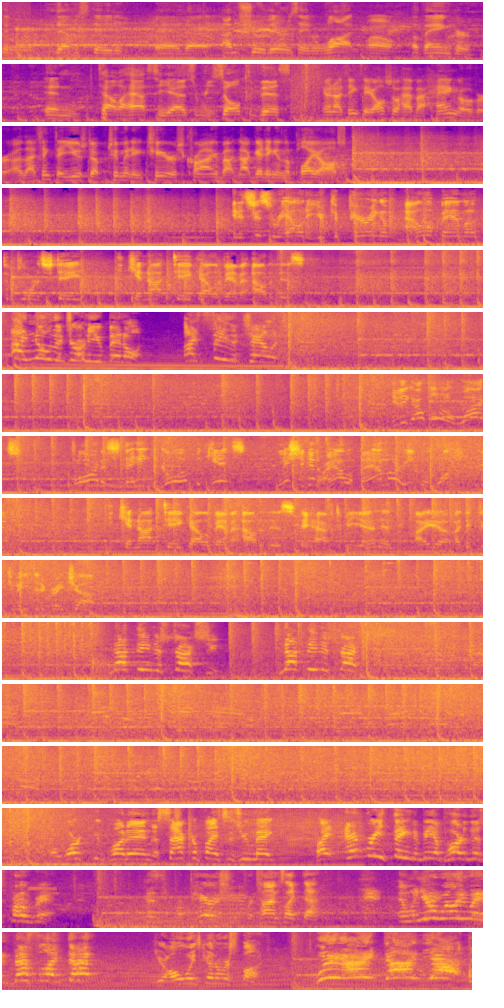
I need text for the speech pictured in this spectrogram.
devastated, and uh, I'm sure there is a lot Wow. of anger in Tallahassee as a result of this. And I think they also have a hangover. Uh, I think they used up too many tears crying about not getting in the playoffs. And it's just a reality. You're comparing them Alabama to Florida State. You cannot take Alabama out of this. I know the journey you've been on. I see the challenge. State go up against Michigan or Alabama or even Washington? You cannot take Alabama out of this. They have to be in, and I, uh, I think the committee did a great job. Nothing distracts you. Nothing distracts you. Work you put in, the sacrifices you make, right? Everything to be a part of this program. Because it prepares you for times like that. And when you're willing to invest like that, you're always going to respond. We ain't done yet!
